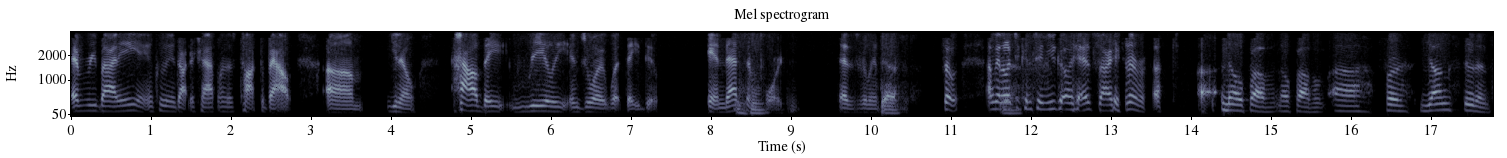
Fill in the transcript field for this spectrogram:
everybody, including Dr. Chaplin, has talked about, um, you know, how they really enjoy what they do. And that's Mhm. important. That is really Yes. important. So I'm going to let you continue. Go ahead. Sorry to interrupt. Uh, no problem, no problem. Uh, for young students,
